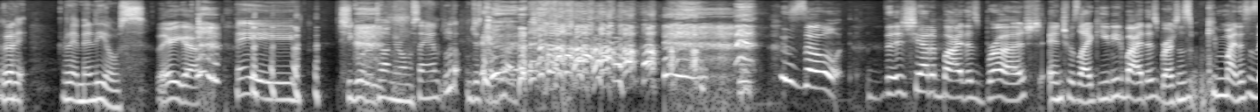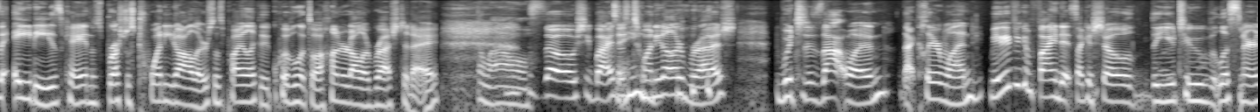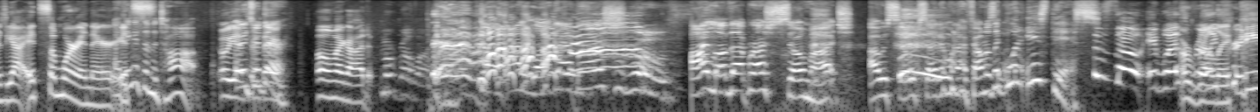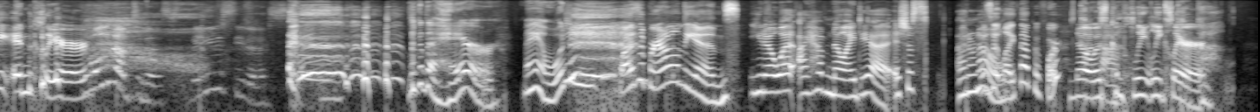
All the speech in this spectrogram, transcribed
re- remedios. There you go. Hey. She go to tongue, you know what I'm saying? I'm just kidding. Go ahead. So the, she had to buy this brush, and she was like, "You need to buy this brush." This, keep in mind, this is the '80s, okay? And this brush was twenty dollars. So it's probably like the equivalent to a hundred dollar brush today. Oh, wow. So she buys this twenty dollar brush, which is that one, that clear one. Maybe if you can find it, so I can show the YouTube listeners. Yeah, it's somewhere in there. I think it's in the top. oh yeah, oh, it's right there. Oh my god, Morella. Dog, I love that brush. Gross. I love that brush so much. I was so excited when I found it. I was like, what is this? so it was A really relic. pretty and clear. Hold it up to this. They need to see this. Look at the hair. Man, what Why is it brown on the ends? you know what? I have no idea. It's just I don't know. Was it like that before? No, it's Caca. completely clear.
